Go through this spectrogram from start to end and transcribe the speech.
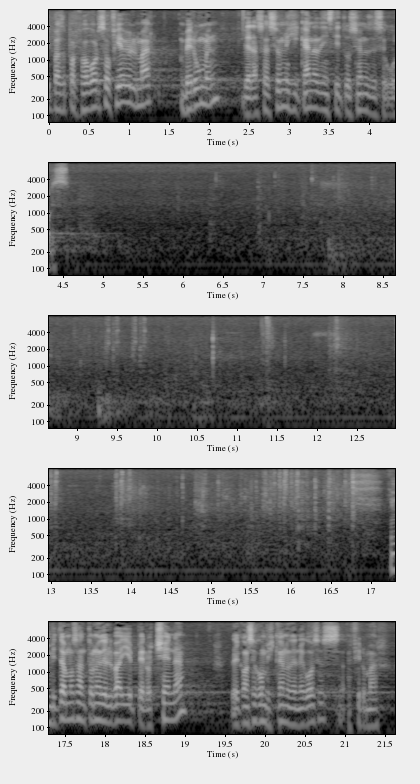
Si pasa, por favor, Sofía Belmar Berumen, de la Asociación Mexicana de Instituciones de Seguros. Invitamos a Antonio del Valle Perochena, del Consejo Mexicano de Negocios, a firmar.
